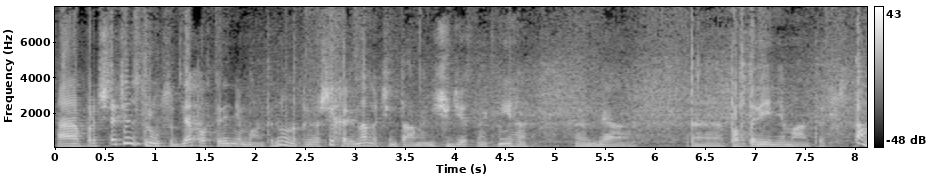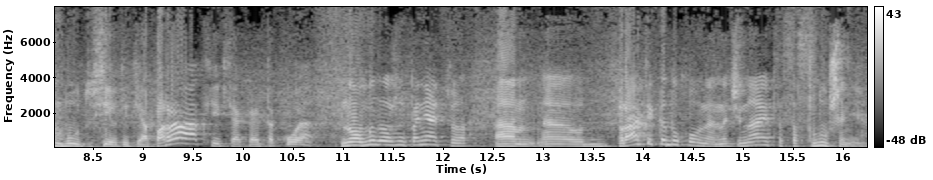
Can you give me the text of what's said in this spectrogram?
а, прочитать инструкцию для повторения мантры. Ну, например, Шихаринама Чинтама, чудесная книга э, для э, повторения мантры. Там будут все вот эти аппаратки и всякое такое. Но мы должны понять, что а, э, практика духовная начинается со слушания.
